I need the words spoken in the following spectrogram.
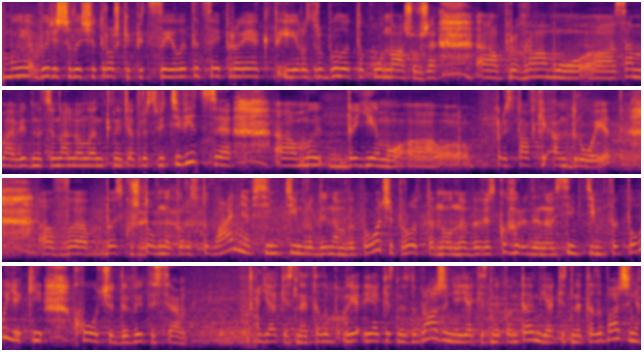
Ми вирішили ще трошки підсилити цей проєкт і розробили таку нашу вже е, програму е, саме від Національного онлайн кінотеатру «Світ ТВ». Це е, ми даємо приставки Android в безкоштовне користування всім тим родинам ВПО, чи просто ну не обов'язково родинам, всім тим ВПО, які хочуть дивитися якісне якісне зображення, якісний контент, якісне телебачення,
